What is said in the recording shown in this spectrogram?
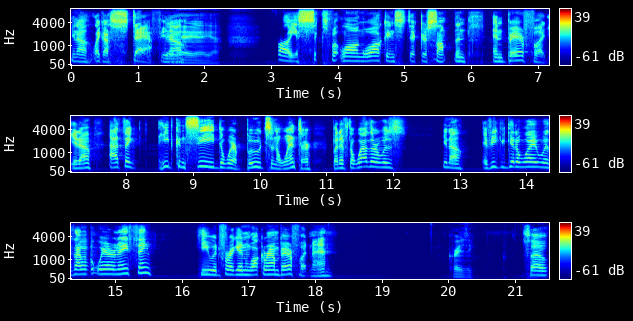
you know, like a staff, you yeah, know, yeah, yeah, yeah. probably a six foot long walking stick or something, and barefoot. You know, I think he'd concede to wear boots in the winter, but if the weather was, you know, if he could get away without wearing anything, he would friggin' walk around barefoot, man. Crazy. So,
